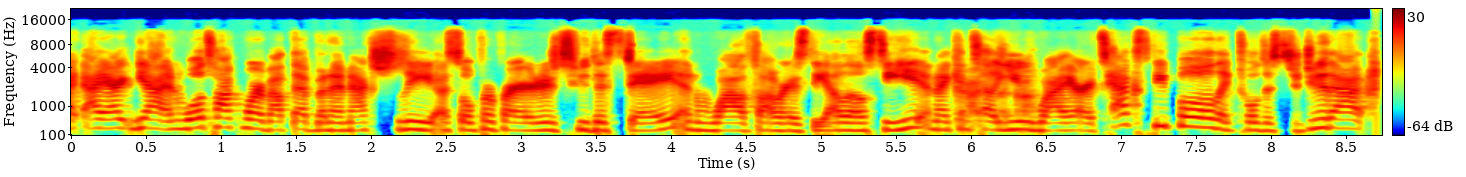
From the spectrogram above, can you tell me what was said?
I, I, yeah, and we'll talk more about that. But I'm actually a sole proprietor to this day, and Wildflower is the LLC. And I can gotcha. tell you why our tax people like told us to do that.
